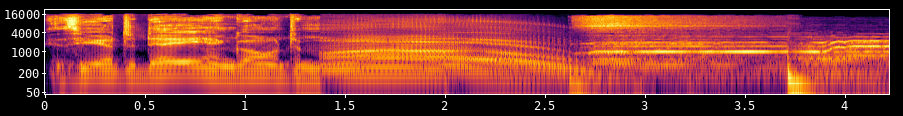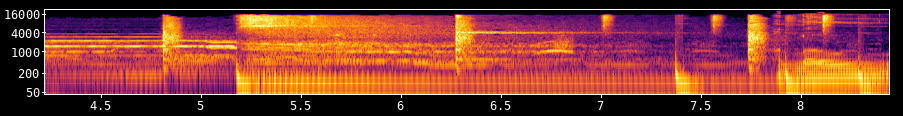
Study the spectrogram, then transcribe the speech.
is here today and gone tomorrow. Hello,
